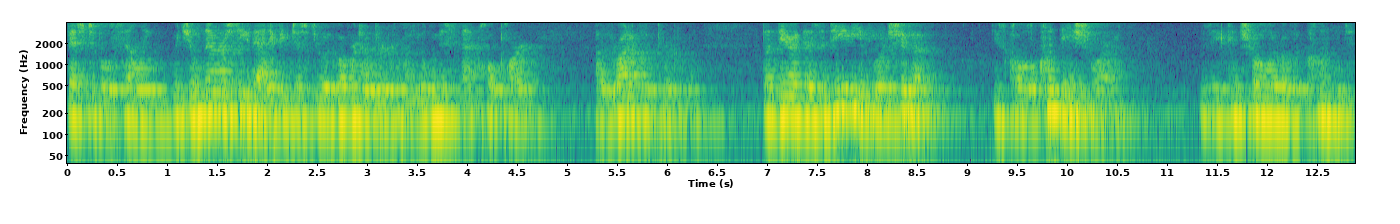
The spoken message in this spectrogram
vegetable selling, which you'll never see that if you just do a Govardhan Parikrama, you'll miss that whole part of the Radhakund Parikrama. But there, there's a deity of Lord Shiva. He's called Kundeshwara, the controller of the Kund.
